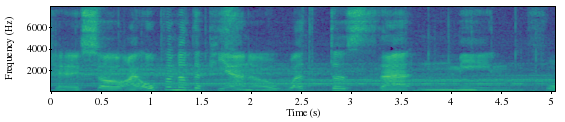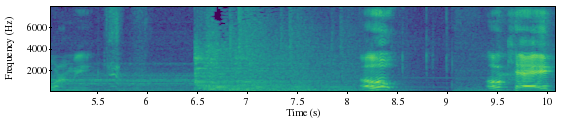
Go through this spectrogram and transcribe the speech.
Okay, so I opened up the piano. What does that mean for me? Oh! Okay.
